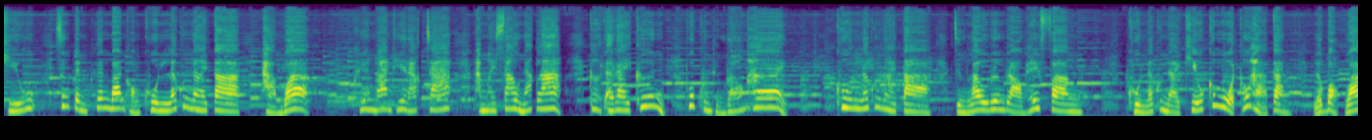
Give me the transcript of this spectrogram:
คิ้ว ซึ่งเป็นเพื่อนบ้านของคุณและคุณนายตา ถามว่า เพื่อนบ้านที่รักจ้าทำไมเศร้านักล่ะ เกิดอะไรขึ้น พวกคุณถึงร้องไห้ คุณและคุณนายตาจึงเล่าเรื่องราวให้ฟัง คุณและคุณนายคิ้วขมวดเข้าหากัน แล้วบอกว่า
